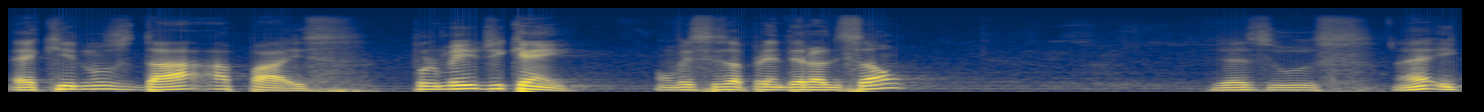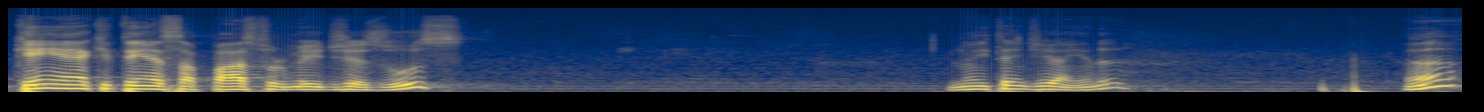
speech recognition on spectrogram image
é que nos dá a paz. Por meio de quem? Vamos ver se vocês aprenderam a lição? Jesus. Né? E quem é que tem essa paz por meio de Jesus? Não entendi ainda. Hã?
